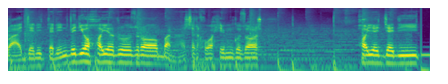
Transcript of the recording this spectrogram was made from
و جدیدترین ویدیوهای روز را به نشر خواهیم گذاشت. های جدید.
